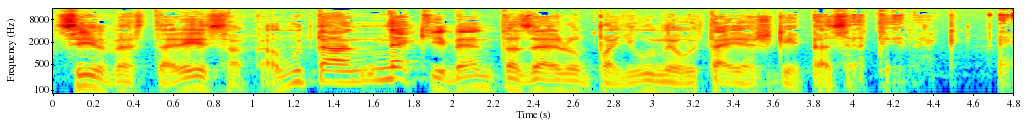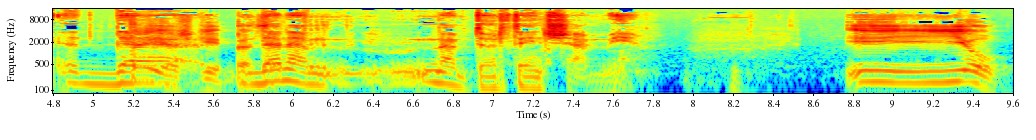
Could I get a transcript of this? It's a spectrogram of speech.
szilveszter éjszaka után neki ment az Európai Unió teljes gépezetének. De, teljes gépezetének. de nem, nem történt semmi. Jó,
